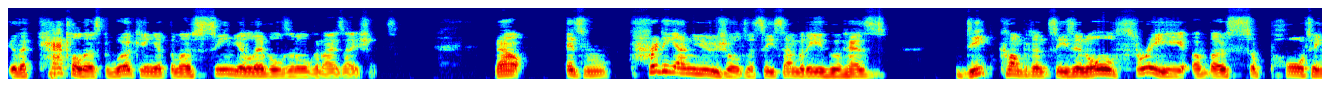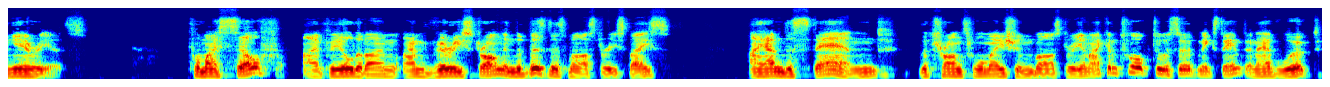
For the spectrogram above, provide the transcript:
the catalyst working at the most senior levels in organizations. Now, it's pretty unusual to see somebody who has deep competencies in all three of those supporting areas. For myself, I feel that I'm I'm very strong in the business mastery space. I understand the transformation mastery, and I can talk to a certain extent and have worked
